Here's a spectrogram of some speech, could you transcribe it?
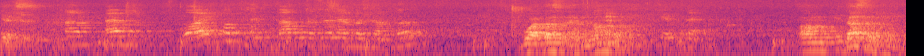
yes. Um, um, why doesn't have a number? What doesn't have a number? Yeah. Um, it doesn't have a number.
